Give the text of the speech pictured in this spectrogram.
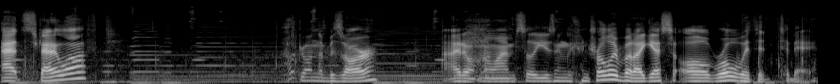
at Skyloft, let's go in the bazaar. I don't know why I'm still using the controller, but I guess I'll roll with it today.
